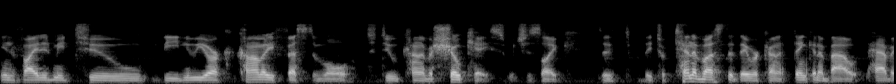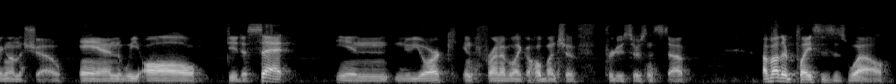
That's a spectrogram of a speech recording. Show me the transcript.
invited me to the New York Comedy Festival to do kind of a showcase, which is like the, they took 10 of us that they were kind of thinking about having on the show, and we all did a set in New York in front of like a whole bunch of producers and stuff of other places as well.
